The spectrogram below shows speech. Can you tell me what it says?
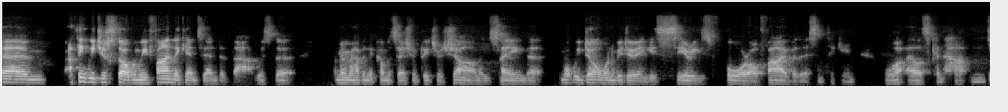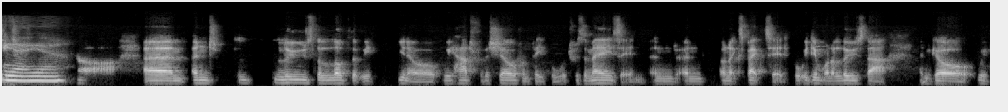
yes. Um, I think we just thought when we finally came to the end of that was that I remember having the conversation with Peter and Sian and saying that what we don't want to be doing is series four or five of this and thinking, what else can happen? Yeah, yeah. Um, and lose the love that we, you know, we had for the show from people, which was amazing and and unexpected. But we didn't want to lose that and go. We've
